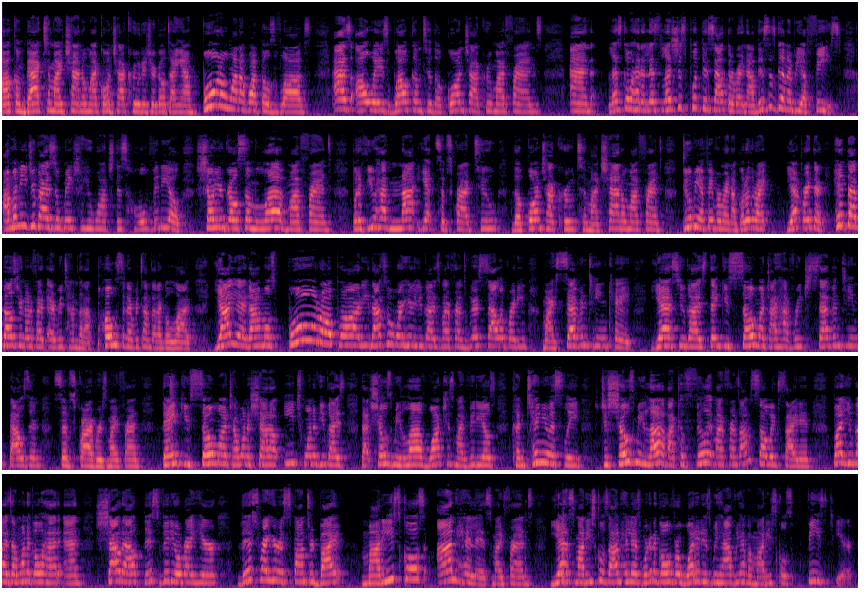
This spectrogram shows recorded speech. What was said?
welcome back to my channel, my Concha crew. It is your girl Diane Puro Guanajuato's vlogs. As always, welcome to the Concha crew, my friends. And let's go ahead and let's let's just put this out there right now. This is gonna be a feast. I'm gonna need you guys to make sure you watch this whole video. Show your girl some love, my friends. But if you have not yet subscribed to the Concha crew, to my channel, my friends, do me a favor right now. Go to the right, Yep, right there. Hit that bell so you're notified every time that I post and every time that I go live. Ya llegamos puro party. That's what we're here, you guys, my friends. We're celebrating my 17K. Yes, you guys, thank you so much. I have reached 17,000 subscribers, my friend. Thank you so much. I want to shout out each one of you guys that shows me love, watches my videos continuously, just shows me love. I could feel it, my friends. I'm so excited. But you guys, I want to go ahead and shout out this video right here. This right here is sponsored by Mariscos Angeles, my friends. Yes, Mariscos Angeles. We're going to go over what it is we have. We have a Mariscos feast here.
